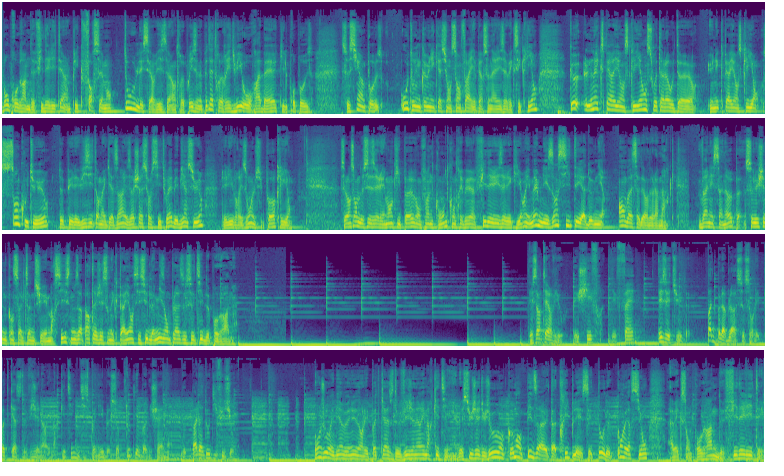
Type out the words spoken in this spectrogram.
bon programme de fidélité implique forcément tous les services de l'entreprise et ne peut être réduit au rabais qu'il propose. Ceci impose outre une communication sans faille et personnalisée avec ses clients, que l'expérience client soit à la hauteur. Une expérience client sans couture, depuis les visites en magasin, les achats sur le site web et bien sûr les livraisons et le support client. C'est l'ensemble de ces éléments qui peuvent, en fin de compte, contribuer à fidéliser les clients et même les inciter à devenir ambassadeurs de la marque. Vanessa Nop, Solution Consultant chez Marcis, nous a partagé son expérience issue de la mise en place de ce type de programme. Des interviews, des chiffres, des faits, des études. Pas de blabla, ce sont les podcasts de Visionary Marketing disponibles sur toutes les bonnes chaînes de balado diffusion. Bonjour et bienvenue dans les podcasts de Visionary Marketing. Le sujet du jour, comment Pizza Hut a triplé ses taux de conversion avec son programme de fidélité.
